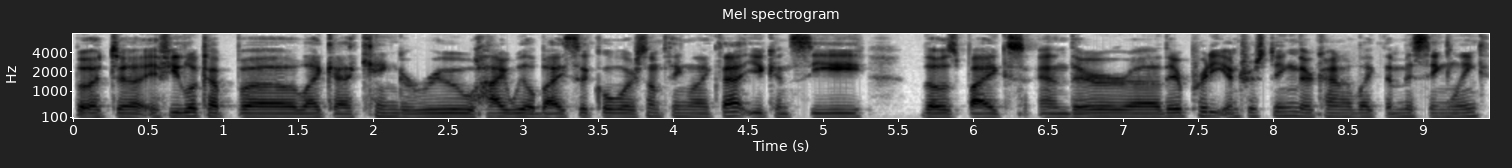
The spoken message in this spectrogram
But uh, if you look up uh, like a kangaroo high wheel bicycle or something like that, you can see those bikes, and they're uh, they're pretty interesting. They're kind of like the missing link.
